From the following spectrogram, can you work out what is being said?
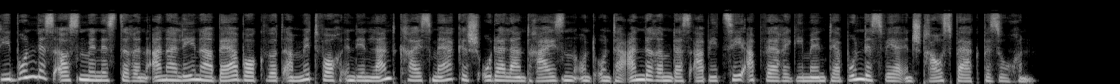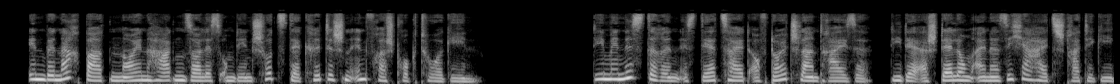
Die Bundesaußenministerin Annalena Baerbock wird am Mittwoch in den Landkreis Märkisch-Oderland reisen und unter anderem das ABC-Abwehrregiment der Bundeswehr in Strausberg besuchen. In benachbarten Neuenhagen soll es um den Schutz der kritischen Infrastruktur gehen. Die Ministerin ist derzeit auf Deutschlandreise, die der Erstellung einer Sicherheitsstrategie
